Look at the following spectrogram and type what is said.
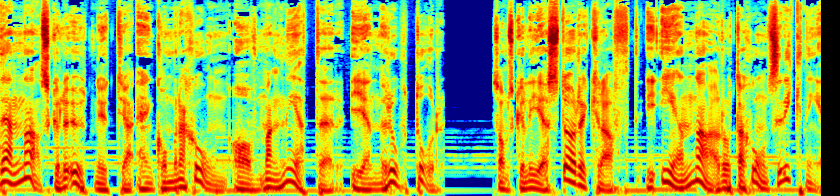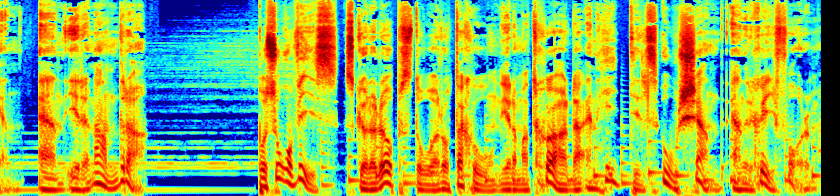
Denna skulle utnyttja en kombination av magneter i en rotor som skulle ge större kraft i ena rotationsriktningen än i den andra. På så vis skulle det uppstå rotation genom att skörda en hittills okänd energiform.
